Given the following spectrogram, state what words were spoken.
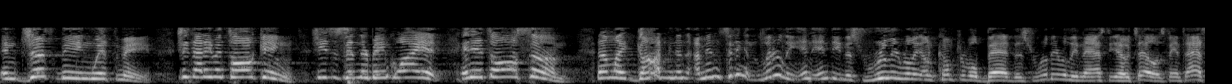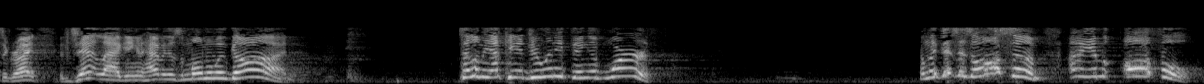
and just being with me. She's not even talking. She's just sitting there being quiet. And it's awesome. And I'm like, God, I'm in sitting in, literally in Indy, in this really, really uncomfortable bed, this really, really nasty hotel. It's fantastic, right? Jet lagging and having this moment with God. Telling me I can't do anything of worth. I'm like, this is awesome. I am awful.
